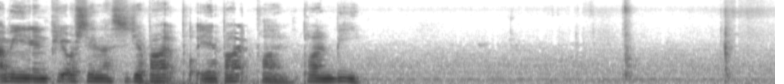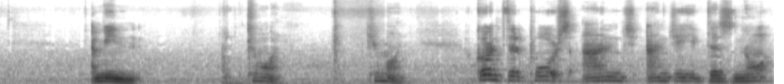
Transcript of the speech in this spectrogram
I mean, and Peter saying this is your back, your back plan, plan B. I mean, come on, come on. According to the reports, Ange, does not,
